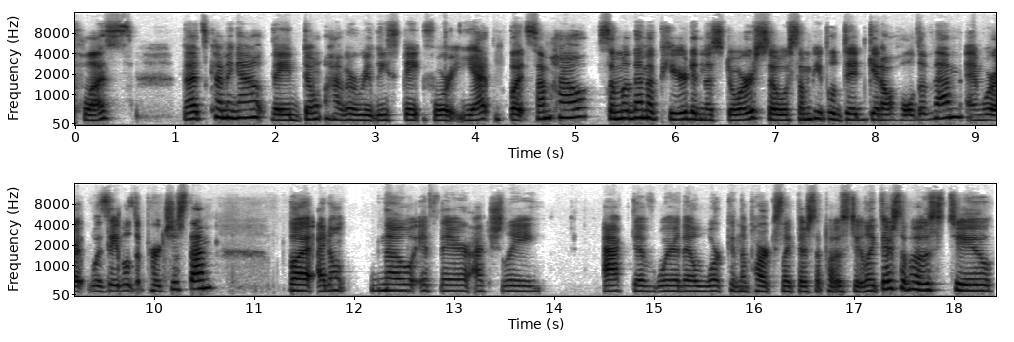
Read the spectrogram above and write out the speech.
Plus that's coming out. They don't have a release date for it yet, but somehow some of them appeared in the stores. So some people did get a hold of them and were was able to purchase them. But I don't know if they're actually active where they'll work in the parks like they're supposed to. Like they're supposed to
